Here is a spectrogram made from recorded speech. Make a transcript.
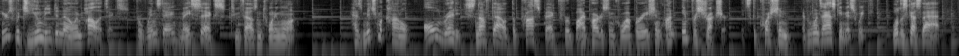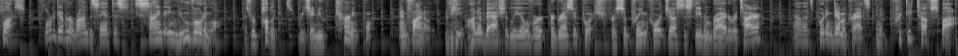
Here's what you need to know in politics for Wednesday, May 6, 2021. Has Mitch McConnell already snuffed out the prospect for bipartisan cooperation on infrastructure? It's the question everyone's asking this week. We'll discuss that. Plus, Florida Governor Ron DeSantis signed a new voting law as Republicans reach a new turning point. And finally, the unabashedly overt progressive push for Supreme Court Justice Stephen Breyer to retire. Now that's putting Democrats in a pretty tough spot.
